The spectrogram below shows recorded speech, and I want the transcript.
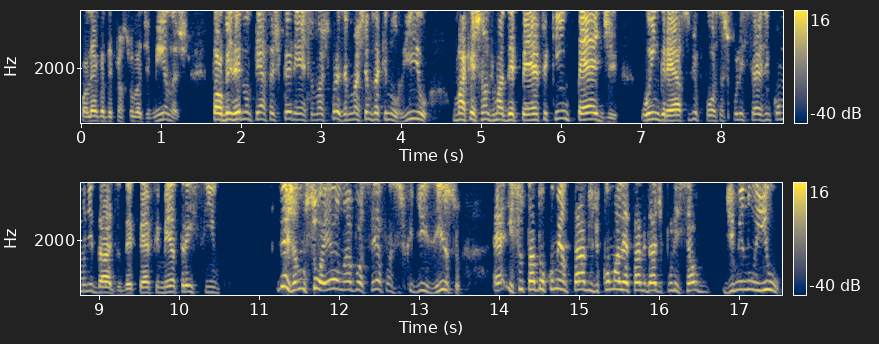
colega defensor lá de Minas. Talvez ele não tenha essa experiência. Nós, por exemplo, nós temos aqui no Rio uma questão de uma DPF que impede o ingresso de forças policiais em comunidades, a DPF 635. Veja, não sou eu, não é você, Francisco, que diz isso. É, isso está documentado de como a letalidade policial diminuiu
